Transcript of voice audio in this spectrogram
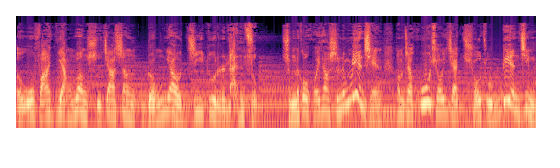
而无法仰望十架上荣耀基督的拦阻，使我们能够回到神的面前，让我们在呼求一下，求主炼净。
